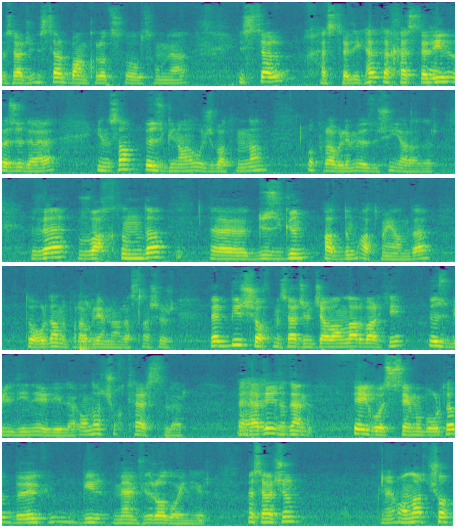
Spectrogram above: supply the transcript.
məsəl üçün istər bankrot olsun, ya, istər xəstəlik, hətta xəstəliyin özü də insan öz günahı ucbatından o problemi öz üçün yaradır. Və vaxtında ə, düzgün addım atmayanda doğrudan da problemlə rastlaşır. Və bir çox, məsəl üçün, cavanlar var ki, öz bildiyini eləyirlər. Onlar çox tərsdirlər. Və həqiqətən ego sistemi burada böyük bir mənfi rol oynayır. Məsəl üçün, onlar çox,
